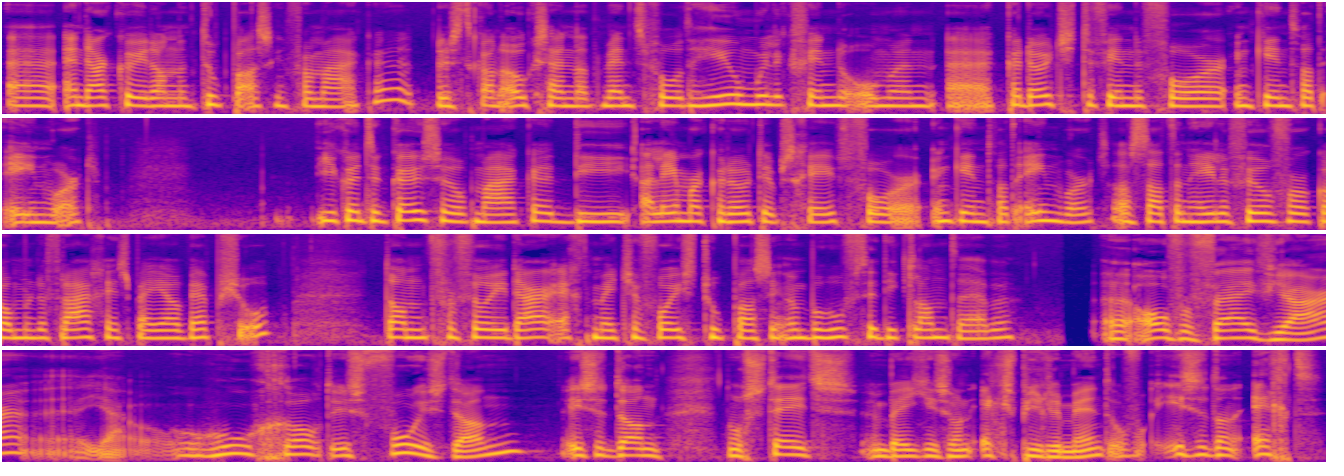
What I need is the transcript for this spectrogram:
Eh, en daar kun je dan een toepassing van maken. Dus het kan ook zijn dat mensen bijvoorbeeld heel moeilijk vinden om een eh, cadeautje te vinden voor een kind wat één wordt. Je kunt een keuze op maken die alleen maar cadeautips geeft voor een kind wat één wordt. Als dat een hele veel voorkomende vraag is bij jouw webshop, dan vervul je daar echt met je voice toepassing een behoefte die klanten hebben. Eh, over vijf jaar, ja, hoe groot is Voice dan? Is het dan nog steeds een beetje zo'n experiment? Of is het dan echt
